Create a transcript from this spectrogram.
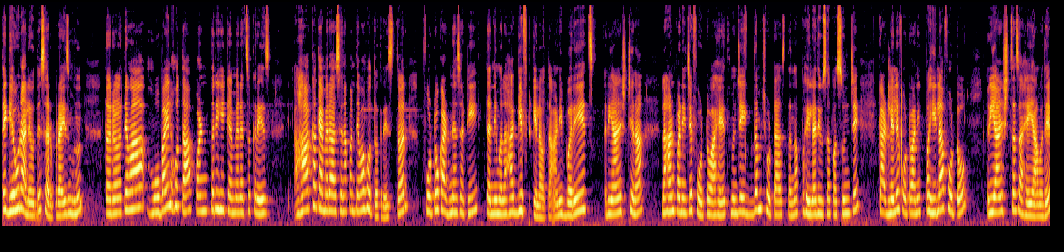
ते घेऊन आले होते सरप्राईज म्हणून. तर तेव्हा मोबाईल होता पण तरीही कॅमेऱ्याचं क्रेज हा का कॅमेरा असे ना पण तेव्हा होतं क्रेज तर फोटो काढण्यासाठी त्यांनी मला हा गिफ्ट केला होता. आणि बरेच रियांशचे ना लहानपणीचे फोटो आहेत. म्हणजे एकदम छोटा असताना पहिल्या दिवसापासूनचे काढलेले फोटो. आणि पहिला फोटो रियांशचाच आहे यामध्ये.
